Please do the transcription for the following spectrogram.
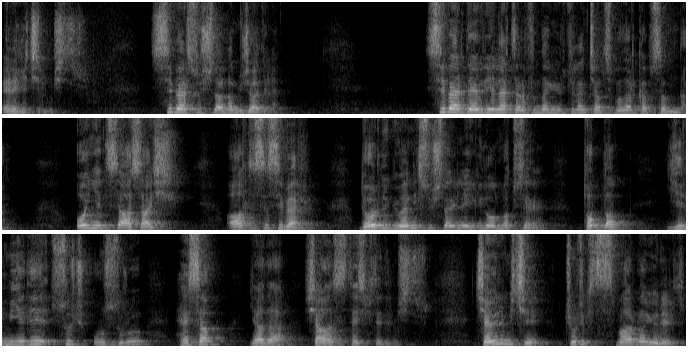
ele geçirilmiştir. Siber suçlarla mücadele. Siber devriyeler tarafından yürütülen çalışmalar kapsamında 17'si asayiş, 6'sı siber, 4'ü güvenlik suçları ile ilgili olmak üzere toplam 27 suç unsuru hesap ya da şahıs tespit edilmiştir. Çevrim içi çocuk istismarına yönelik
